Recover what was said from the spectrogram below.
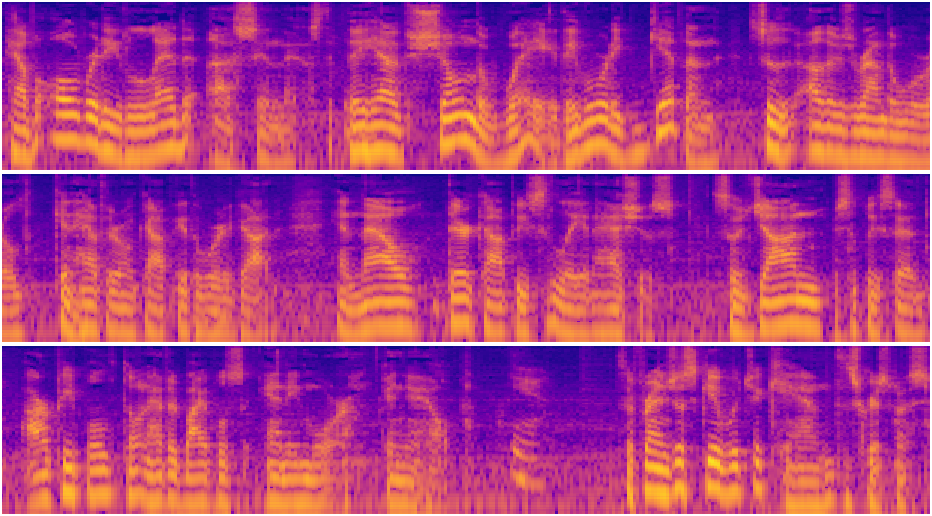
have already led us in this. They have shown the way. They've already given so that others around the world can have their own copy of the Word of God. And now their copies lay in ashes. So John simply said, Our people don't have their Bibles anymore. Can you help? Yeah. So, friends, just give what you can this Christmas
